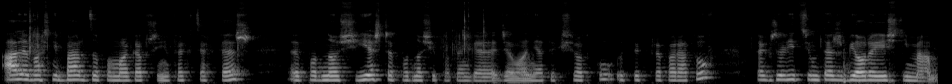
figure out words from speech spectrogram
ale właśnie bardzo pomaga przy infekcjach też, e, podnosi, jeszcze podnosi potęgę działania tych środków, tych preparatów, także licjum też biorę, jeśli mam.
